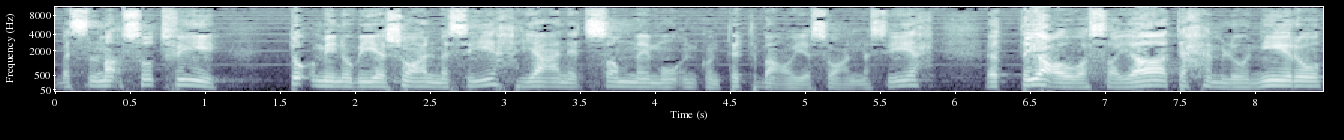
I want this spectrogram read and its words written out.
بس المقصود فيه تؤمنوا بيسوع المسيح يعني تصمموا انكم تتبعوا يسوع المسيح. تطيعوا وصاياه تحملوا نيره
